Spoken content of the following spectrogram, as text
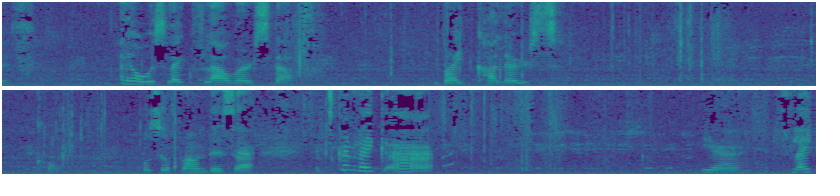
this. I always like flower stuff. Bright colors. Also found this uh, it's kind of like uh, yeah it's like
